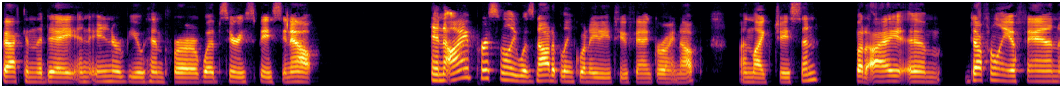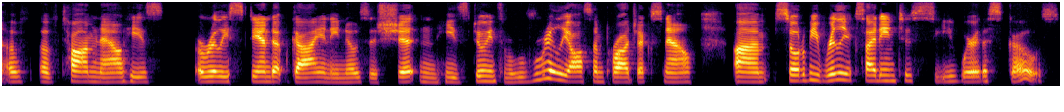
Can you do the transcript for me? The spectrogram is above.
back in the day and interview him for our web series Spacing Out. And I personally was not a Blink 182 fan growing up, unlike Jason, but I am definitely a fan of of Tom now. He's a really stand up guy and he knows his shit and he's doing some really awesome projects now. Um, so it'll be really exciting to see where this goes.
